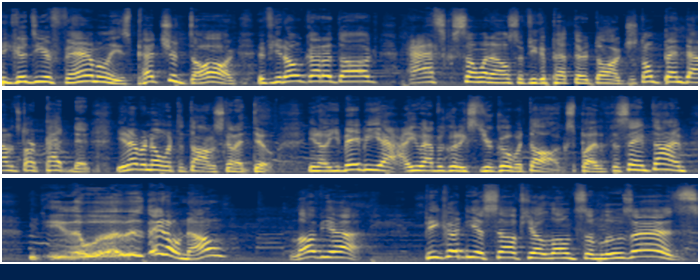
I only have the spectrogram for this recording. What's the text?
Be good to your families. Pet your dog. If you don't got a dog, ask someone else if you can pet their dog. Just don't bend down and start petting it. You never know what the dog's gonna do. You know, you maybe yeah, you have a good you're good with dogs, but at the same time, they don't know. Love ya. Be good to yourself, you lonesome losers.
